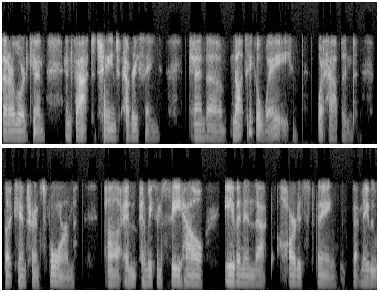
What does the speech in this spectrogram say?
that our Lord can, in fact, change everything and uh, not take away what happened, but can transform. Uh, and and we can see how even in that hardest thing that maybe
